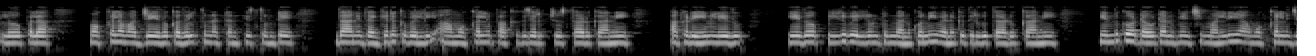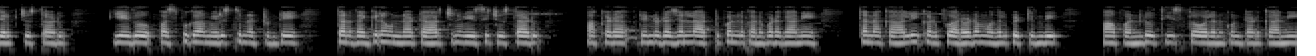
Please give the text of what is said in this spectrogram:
లోపల మొక్కల మధ్య ఏదో కదులుతున్నట్టు అనిపిస్తుంటే దాని దగ్గరకు వెళ్ళి ఆ మొక్కల్ని పక్కకు జరిపి చూస్తాడు కానీ అక్కడ ఏం లేదు. ఏదో పిల్లి వెళ్ళుంటుంది అనుకుని వెనక్కి తిరుగుతాడు. కానీ ఎందుకో డౌట్ అనిపించి మళ్ళీ ఆ మొక్కల్ని జరిపి చూస్తాడు. ఏదో పసుపుగా మెరుస్తున్నట్టుంటే తన దగ్గర ఉన్న టార్చ్ను వేసి చూస్తాడు. అక్కడ రెండు డజన్ల అరటిపండ్లు కనపడగానే తన ఖాళీ కడుపు అరవడం మొదలుపెట్టింది. ఆ పండ్లు తీసుకోవాలనుకుంటాడు కానీ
